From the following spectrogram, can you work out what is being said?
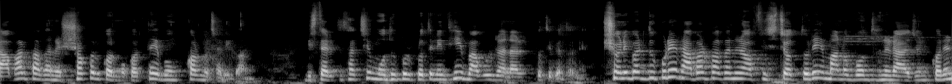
রাবার বাগানের সকল কর্মকর্তা এবং কর্মচারীগণ। বিস্তারিত থাকছে মধুপুর প্রতিনিধি বাবুল রানার প্রতিবেদনে। শনিবার দুপুরে রাবার বাগানের অফিস চত্বরে মানববন্ধনের আয়োজন করেন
